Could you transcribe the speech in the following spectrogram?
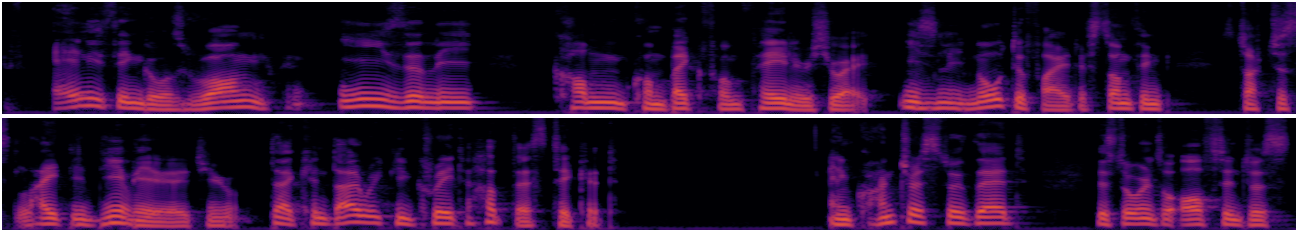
if anything goes wrong, you can easily come, come back from failures. You are easily mm-hmm. notified if something starts to slightly deviate. You that can directly create a help desk ticket. In contrast to that, historians are often just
